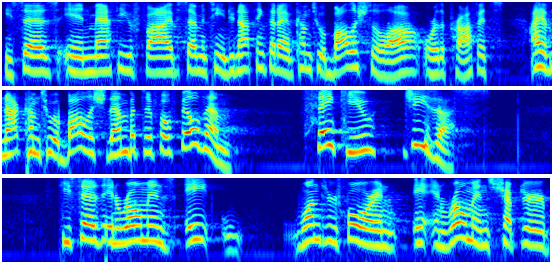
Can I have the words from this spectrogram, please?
He says in Matthew 5 17, Do not think that I have come to abolish the law or the prophets. I have not come to abolish them, but to fulfill them. Thank you, Jesus. He says in Romans 8 1 through 4, and in Romans chapter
